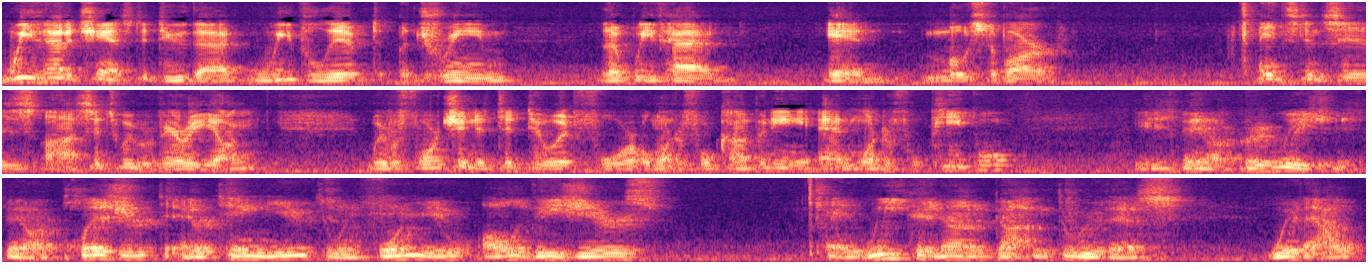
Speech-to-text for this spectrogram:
We've had a chance to do that. We've lived a dream that we've had in most of our instances uh, since we were very young. We were fortunate to do it for a wonderful company and wonderful people. It has been our privilege, it has been our pleasure to entertain you, to inform you all of these years. And we could not have gotten through this without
